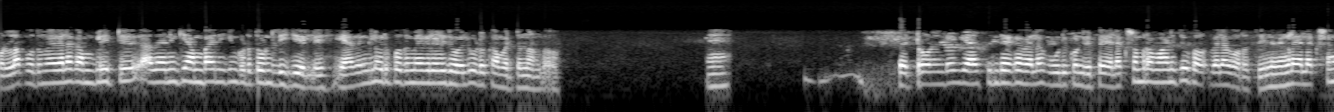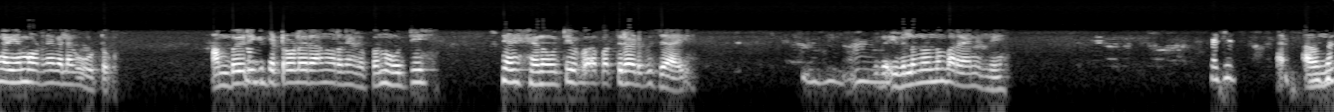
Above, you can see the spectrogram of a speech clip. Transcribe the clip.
ഉള്ള പൊതുമേഖല കംപ്ലീറ്റ് അദാനിക്കും അംബാനിക്കും കൊടുത്തുകൊണ്ടിരിക്കുകയല്ലേ ഏതെങ്കിലും ഒരു പൊതുമേഖലയിൽ ജോലി കൊടുക്കാൻ പറ്റുന്നുണ്ടോ? ഏ? പെട്രോളിന്റെയും ഗ്യാസിന്റെയും ഒക്കെ വില കൂടിക്കൊണ്ടിരിക്കും ഇപ്പൊ ഇലക്ഷൻ പ്രമാണിച്ച് വില കുറച്ച്. ഇനി നിങ്ങൾ ഇലക്ഷൻ കഴിയുമ്പോൾ ഉടനെ വില കൂട്ടും. അമ്പത് രൂപയ്ക്ക് പെട്രോൾ തരാന്ന് പറഞ്ഞാണ്. ഇപ്പൊ നൂറ്റി നൂറ്റി പത്ത് രൂപ അടുപ്പിച്ചായി. ഇതിലൊന്നും പറയാനില്ലേ? അതൊന്നും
